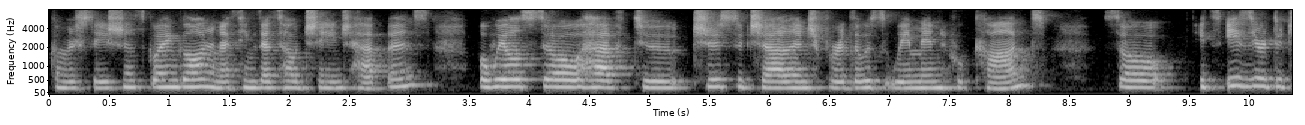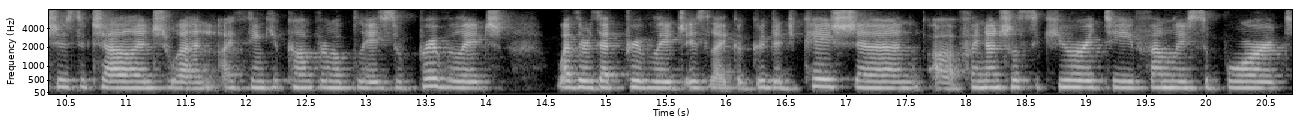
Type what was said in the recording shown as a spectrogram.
conversations going on and i think that's how change happens. But we also have to choose to challenge for those women who can't. So it's easier to choose to challenge when i think you come from a place of privilege whether that privilege is like a good education uh, financial security family support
